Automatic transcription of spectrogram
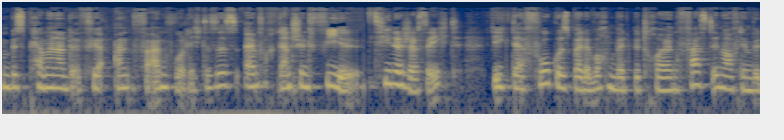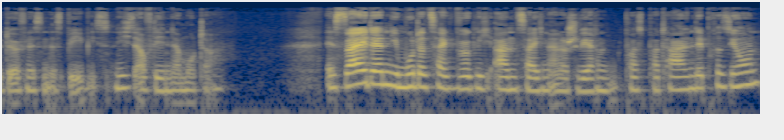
und bist permanent dafür verantwortlich. Das ist einfach ganz schön viel. Aus medizinischer Sicht liegt der Fokus bei der Wochenbettbetreuung fast immer auf den Bedürfnissen des Babys, nicht auf denen der Mutter. Es sei denn, die Mutter zeigt wirklich Anzeichen einer schweren postpartalen Depression,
